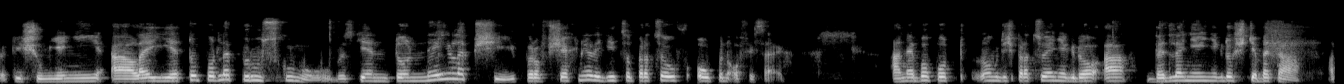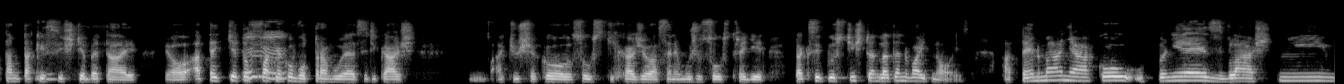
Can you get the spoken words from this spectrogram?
taky šumění, ale je to podle průzkumů prostě to nejlepší pro všechny lidi, co pracují v open officech. A nebo pod, no, když pracuje někdo a vedle něj někdo štěbetá a tam taky mm. si štěbetaj, jo, a teď tě to mm. fakt jako otravuje, si říkáš, ať už jako jsou sticha, že já se nemůžu soustředit, tak si pustíš tenhle ten white noise a ten má nějakou úplně zvláštní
